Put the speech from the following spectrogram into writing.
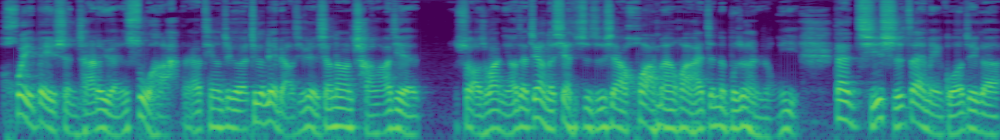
会被审查的元素哈，大家听这个这个列表其实也相当长，而且说老实话，你要在这样的限制之下画漫画，还真的不是很容易。但其实，在美国这个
